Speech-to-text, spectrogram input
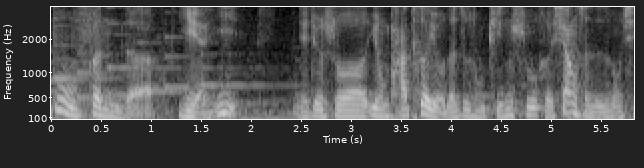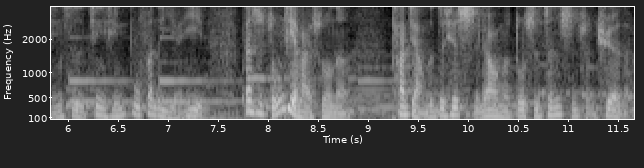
部分的演绎，也就是说用他特有的这种评书和相声的这种形式进行部分的演绎。但是总体来说呢，他讲的这些史料呢都是真实准确的。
